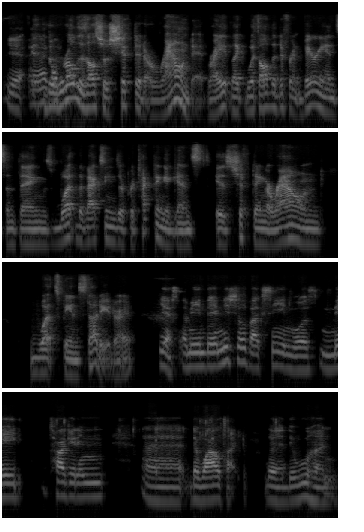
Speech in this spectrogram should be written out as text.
yeah eh, the world has also shifted around it right like with all the different variants and things what the vaccines are protecting against is shifting around what's being studied right yes i mean the initial vaccine was made targeting uh, the wild type the, the wuhan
